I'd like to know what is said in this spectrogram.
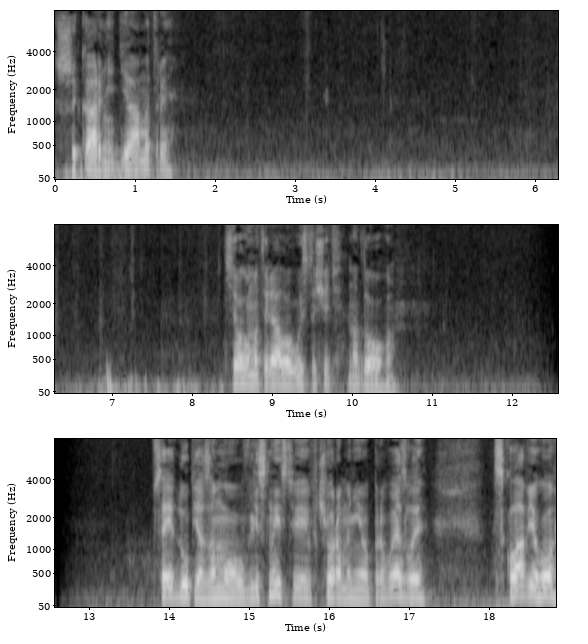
Шикарні діаметри. Цього матеріалу вистачить надовго. Цей дуб я замовив в лісництві. Вчора мені його привезли, склав його.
